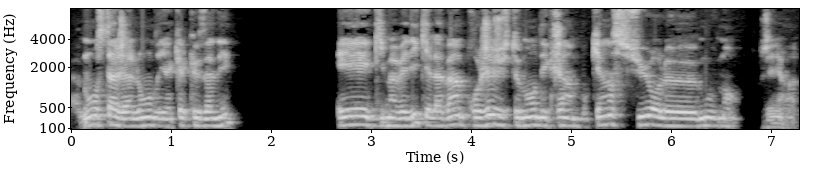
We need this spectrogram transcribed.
à mon stage à Londres il y a quelques années et qui m'avait dit qu'elle avait un projet justement d'écrire un bouquin sur le mouvement général.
